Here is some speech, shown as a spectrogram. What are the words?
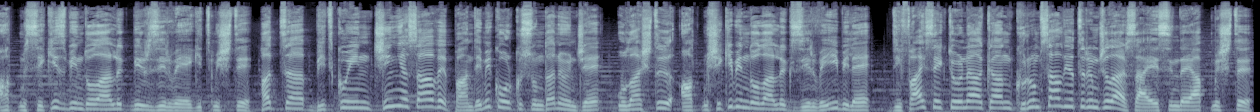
68 bin dolarlık bir zirveye gitmişti. Hatta Bitcoin Çin yasağı ve pandemi korkusundan önce ulaştığı 62 bin dolarlık zirveyi bile DeFi sektörüne akan kurumsal yatırımcılar sayesinde yapmıştı.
